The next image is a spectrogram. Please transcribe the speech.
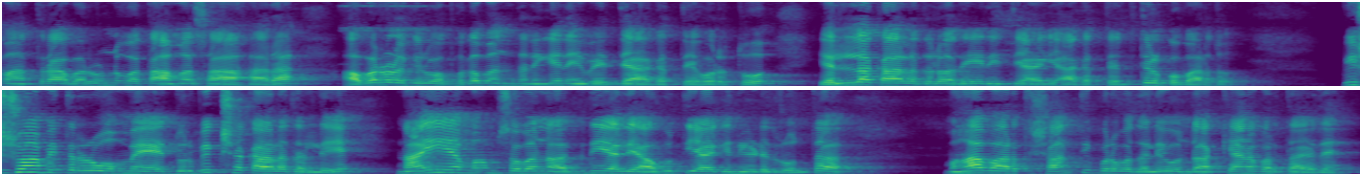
ಮಾತ್ರ ಅವರುಣ್ಣುವ ತಾಮಸ ಆಹಾರ ಅವರೊಳಗಿರುವ ಭಗವಂತನಿಗೆ ನೈವೇದ್ಯ ಆಗತ್ತೆ ಹೊರತು ಎಲ್ಲ ಕಾಲದಲ್ಲೂ ಅದೇ ರೀತಿಯಾಗಿ ಆಗತ್ತೆ ಅಂತ ತಿಳ್ಕೊಬಾರ್ದು. ವಿಶ್ವಾಮಿತ್ರರು ಒಮ್ಮೆ ದುರ್ಭಿಕ್ಷ ಕಾಲದಲ್ಲಿ ನಾಯಿಯ ಮಾಂಸವನ್ನು ಅಗ್ನಿಯಲ್ಲಿ ಆಹುತಿಯಾಗಿ ನೀಡಿದರು ಅಂತ ಮಹಾಭಾರತ ಶಾಂತಿ ಪರ್ವದಲ್ಲಿ ಒಂದು ಆಖ್ಯಾನ ಬರ್ತಾ ಇದೆ.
